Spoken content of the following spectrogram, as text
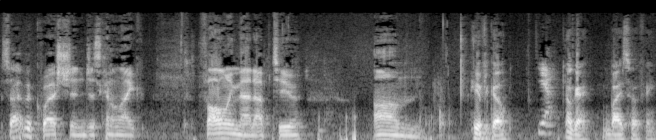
So I have a question, just kind of like following that up too. Um, You have to go. yeah. Okay. Bye, Sophie.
